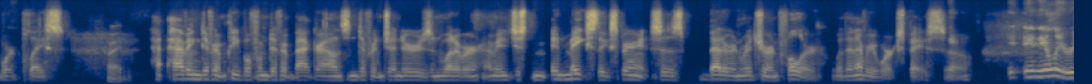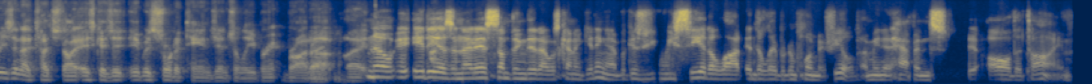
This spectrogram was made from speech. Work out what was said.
workplace. Right. Ha- having different people from different backgrounds and different genders and whatever. I mean, it just it makes the experiences better and richer and fuller within every workspace. So and the only reason i touched on it is because it, it was sort of tangentially brought Right. up but no, it, it is, and that is something that I was kind of getting at because we see it a lot in the labor and employment field. I mean, it happens all the time.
